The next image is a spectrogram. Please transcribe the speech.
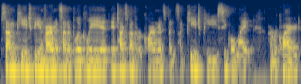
some PHP environment set up locally. It, it, talks about the requirements, but it's like PHP, SQLite are required.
